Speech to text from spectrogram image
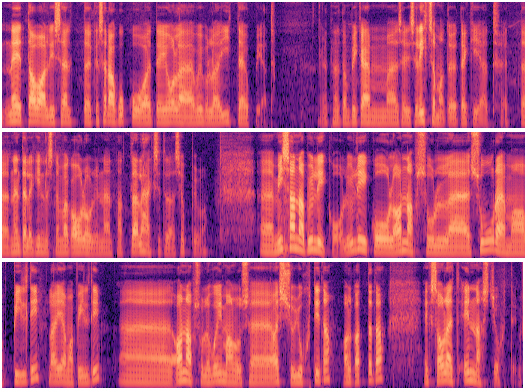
need tavaliselt, kes ära kukuvad, ei ole võib-olla IT-õppijad. Et need on pigem sellise lihtsama töö tegijad, et äh, nendele kindlasti on väga oluline, et nad läheksid edasi õppima. Äh, mis annab ülikool, ülikool annab sulle suurema pildi, laiema pildi, annab sulle võimaluse asju juhtida, algatada, eks sa oled ennastjuhtiv,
